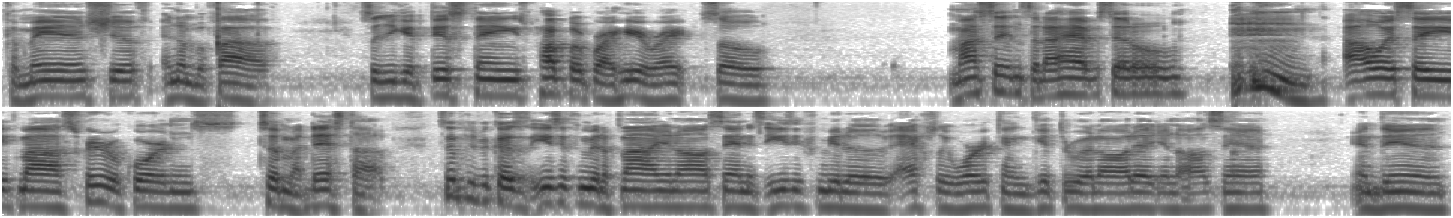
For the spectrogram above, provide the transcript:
Command, Shift, and number five. So you get this thing pop up right here, right? So, my settings that I have set on, I always save my screen recordings to my desktop simply because it's easy for me to find, you know what I'm saying? It's easy for me to actually work and get through and all that, you know what I'm saying? And then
